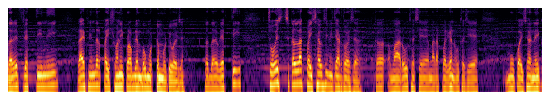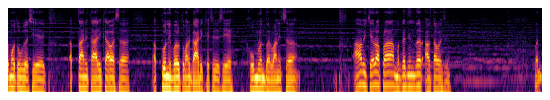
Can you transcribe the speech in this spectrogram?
દરેક વ્યક્તિની લાઈફની અંદર પૈસાની પ્રોબ્લેમ બહુ મોટી મોટી હોય છે. તો દરેક વ્યક્તિ ચોવીસ કલાક પૈસા વિશે વિચારતો હોય છે કે મારું થશે, મારા પરિવારનું થશે, હું પૈસા નહીં કમાતો એવું થશે હપ્તાની તારીખ આવે છે, હપ્તો નહીં ભરું તો મારે ગાડી ખેંચી જશે હોમ લોન ભરવાની છે આ વિચારો આપણા મગજની અંદર આવતા હોય છે. પણ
